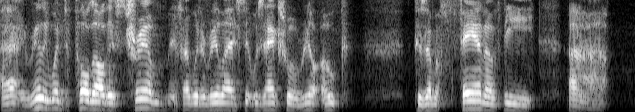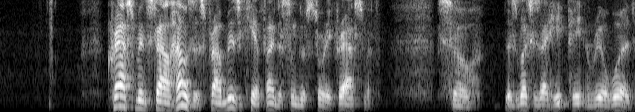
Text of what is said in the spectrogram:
I really wouldn't have pulled all this trim if I would have realized it was actual real oak, because I'm a fan of the uh, craftsman style houses. Problem is, you can't find a single story craftsman. So, as much as I hate painting real wood,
